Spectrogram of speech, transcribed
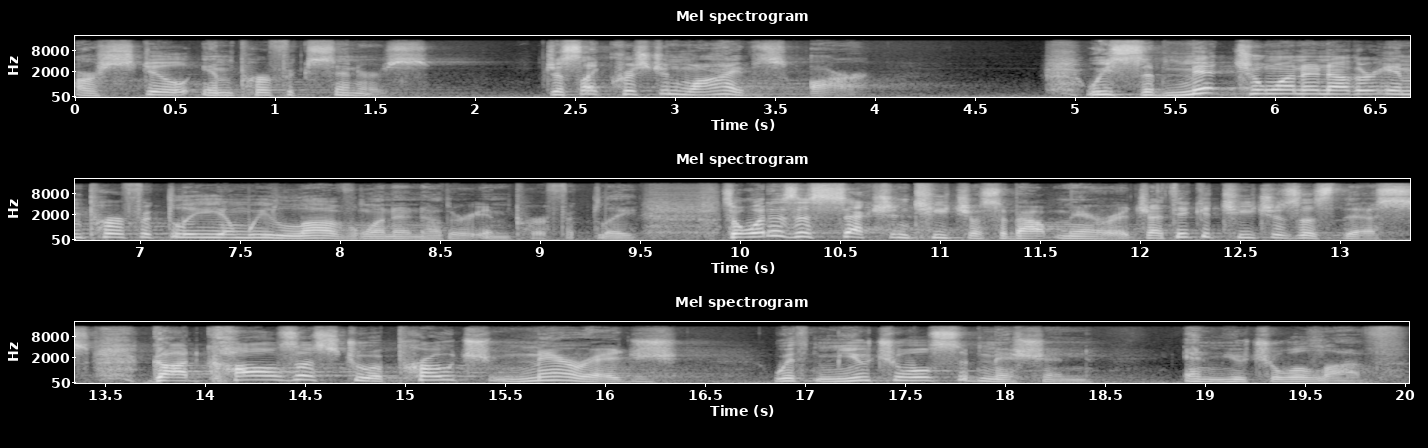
are still imperfect sinners, just like Christian wives are. We submit to one another imperfectly and we love one another imperfectly. So, what does this section teach us about marriage? I think it teaches us this God calls us to approach marriage with mutual submission and mutual love.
